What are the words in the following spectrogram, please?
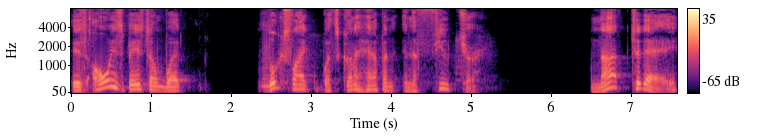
is always based on what looks like what's going to happen in the future. Not today,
